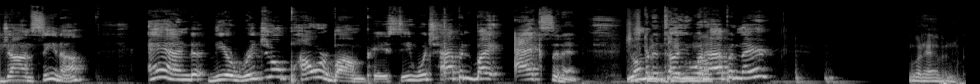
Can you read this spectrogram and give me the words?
John Cena, and the original powerbomb Paystee, which happened by accident. Do you want me to tell you what up. happened there? What happened?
